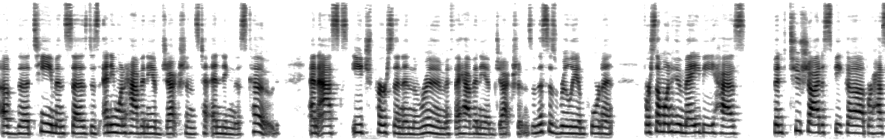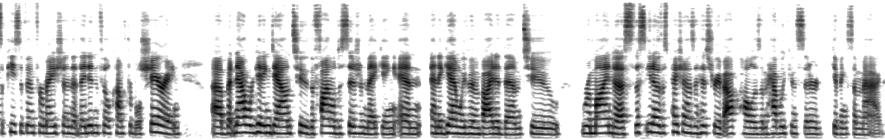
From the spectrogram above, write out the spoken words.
of the team and says, "Does anyone have any objections to ending this code?" And asks each person in the room if they have any objections. And this is really important for someone who maybe has been too shy to speak up or has a piece of information that they didn't feel comfortable sharing. Uh, but now we're getting down to the final decision making, and and again, we've invited them to remind us this. You know, this patient has a history of alcoholism. Have we considered giving some mag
